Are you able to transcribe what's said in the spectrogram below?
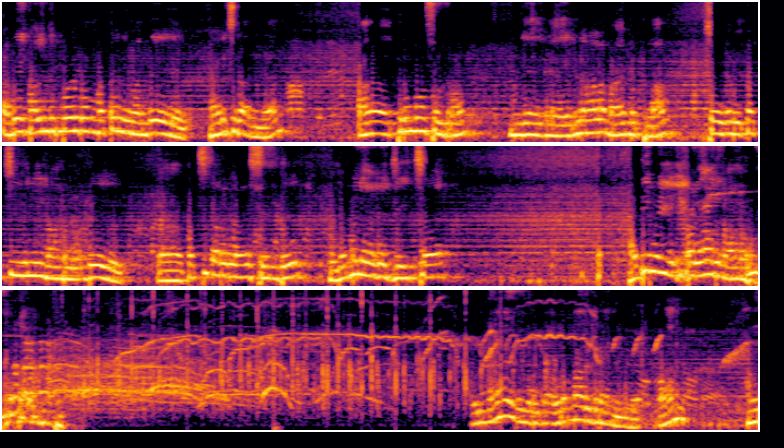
அப்படியே கலந்து போயிடும் மட்டும் நீங்க வந்து நினைச்சிடாதீங்க. அதை திரும்பவும் சொல்றோம். நீங்கள் எங்களை எங்களால் பயன்படுத்தலாம். ஸோ உங்கள் கட்சியில் நாங்கள் வந்து கட்சிக்காரர்களாக சேர்ந்து எம்எல்ஏவாக ஜெயிச்ச அடிமை கிடையாது நாங்கள் ஒரு மேயர் இருக்கிற உரமா இருக்கிறாங்க நீங்க ஆ? நீ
